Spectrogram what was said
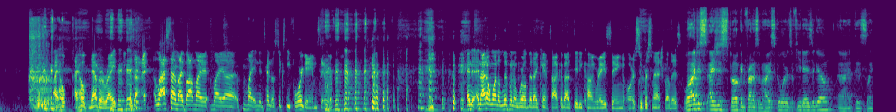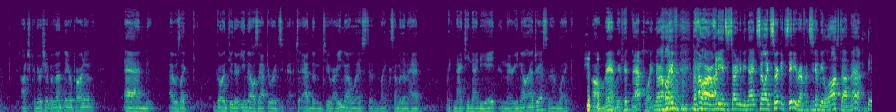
I hope I hope never, right? Because I, last time I bought my my uh, my Nintendo 64 games, they were, and and I don't want to live in a world that I can't talk about Diddy Kong Racing or Super Smash Brothers. Well, I just I just spoke in front of some high schoolers a few days ago uh, at this like entrepreneurship event they were part of, and I was like going through their emails afterwards to add them to our email list, and like some of them had like 1998 in their email address, and I'm like. oh man, we've hit that point in our life. Now our audience is starting to be nice. So like Circuit City reference is going to be lost on them.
